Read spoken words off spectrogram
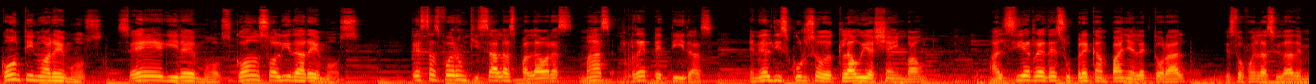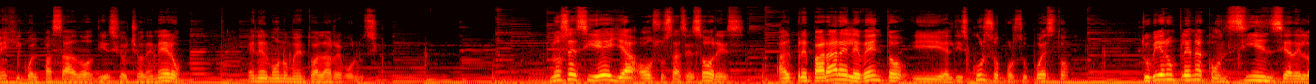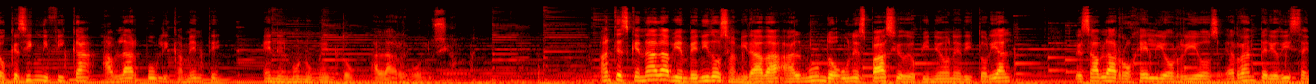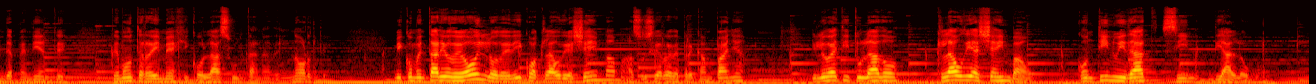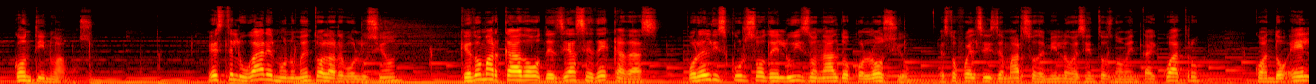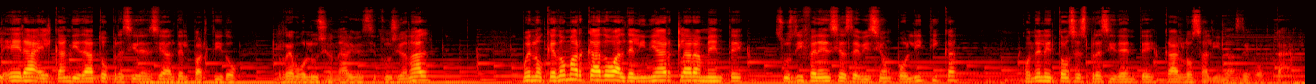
Continuaremos, seguiremos, consolidaremos. Estas fueron quizá las palabras más repetidas en el discurso de Claudia Sheinbaum al cierre de su pre-campaña electoral, esto fue en la Ciudad de México el pasado 18 de enero, en el Monumento a la Revolución. No sé si ella o sus asesores, al preparar el evento y el discurso, por supuesto, tuvieron plena conciencia de lo que significa hablar públicamente en el Monumento a la Revolución. Antes que nada, bienvenidos a Mirada al Mundo, un espacio de opinión editorial les habla Rogelio Ríos Herrán, periodista independiente de Monterrey, México, la Sultana del Norte. Mi comentario de hoy lo dedico a Claudia Sheinbaum, a su cierre de precampaña, y lo he titulado Claudia Sheinbaum, continuidad sin diálogo. Continuamos. Este lugar, el Monumento a la Revolución, quedó marcado desde hace décadas por el discurso de Luis Donaldo Colosio. Esto fue el 6 de marzo de 1994 cuando él era el candidato presidencial del Partido Revolucionario Institucional. Bueno, quedó marcado al delinear claramente sus diferencias de visión política con el entonces presidente Carlos Salinas de Gortari.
